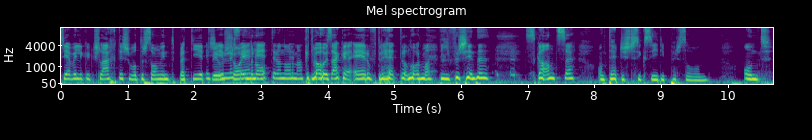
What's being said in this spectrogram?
das jeweilige Geschlecht ist, das der Song interpretiert, Ist weil immer schon sehr immer noch heteronormativ. ich wollte sagen, eher auf der heteronormativen Schiene das Ganze. Und dort war sie, die Person. Und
